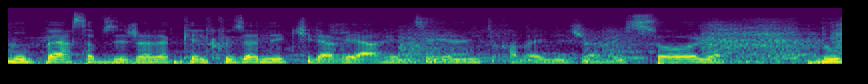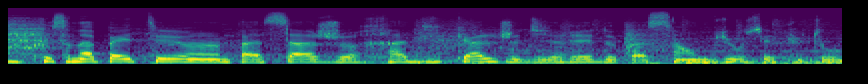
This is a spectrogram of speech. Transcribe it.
mon père ça faisait déjà quelques années qu'il avait arrêté, hein, il travaillait déjà les sols. Donc ça n'a pas été un passage radical je dirais de passer en bio, c'est plutôt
